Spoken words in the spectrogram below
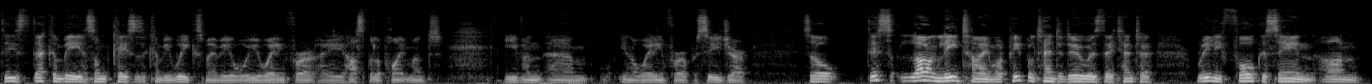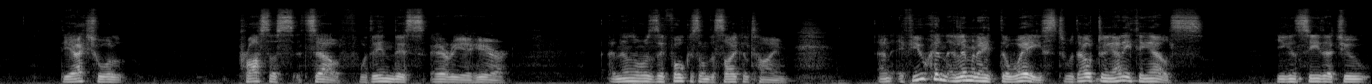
These that can be in some cases it can be weeks. Maybe you're waiting for a hospital appointment, even um, you know waiting for a procedure. So this long lead time, what people tend to do is they tend to really focus in on the actual process itself within this area here. And in other words, they focus on the cycle time. And if you can eliminate the waste without doing anything else, you can see that you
